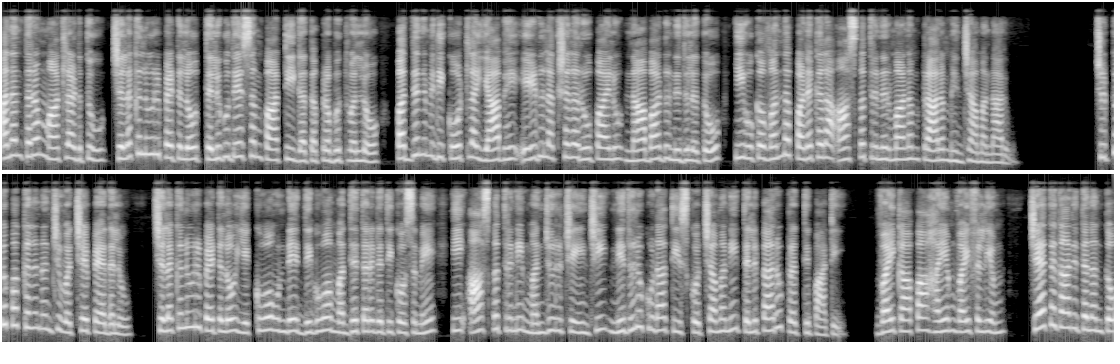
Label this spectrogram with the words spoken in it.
అనంతరం మాట్లాడుతూ చిలకలూరిపేటలో తెలుగుదేశం పార్టీ గత ప్రభుత్వంలో పద్దెనిమిది కోట్ల యాభై ఏడు లక్షల రూపాయలు నాబార్డు నిధులతో ఈ ఒక వంద పడకల ఆస్పత్రి నిర్మాణం ప్రారంభించామన్నారు. చుట్టుపక్కల నుంచి వచ్చే పేదలు చిలకలూరిపేటలో ఎక్కువ ఉండే దిగువ మధ్యతరగతి కోసమే ఈ ఆస్పత్రిని మంజూరు చేయించి నిధులు కూడా తీసుకొచ్చామని తెలిపారు ప్రత్తిపాటి. వైకాపా హయం వైఫల్యం చేతగానితనంతో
